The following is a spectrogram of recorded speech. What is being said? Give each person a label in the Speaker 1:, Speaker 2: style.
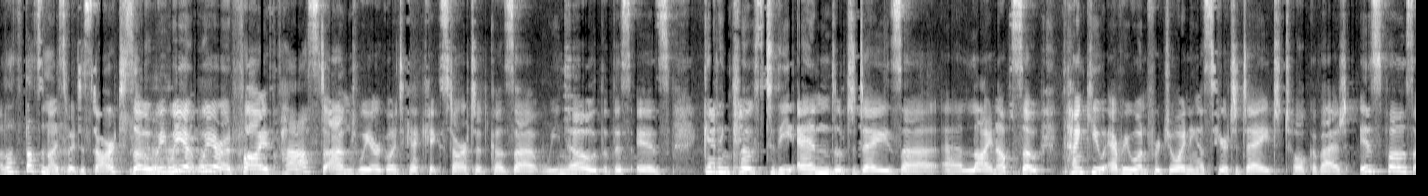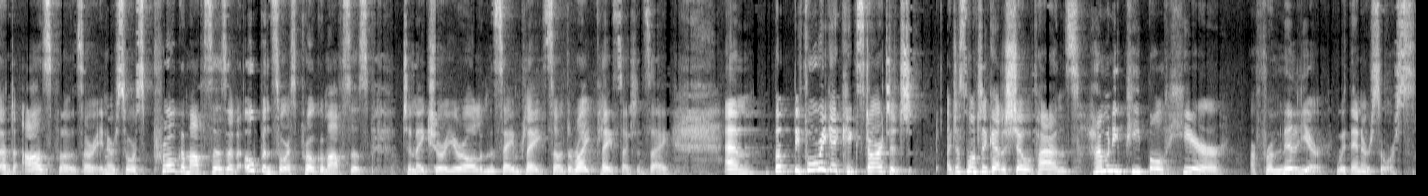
Speaker 1: Well, that's, that's a nice way to start. So we, we, are, we are at five past and we are going to get kick-started because uh, we know that this is getting close to the end of today's uh, uh, lineup. So thank you everyone for joining us here today to talk about ISPOs and OSPOs, our inner source program offices and open source program offices to make sure you're all in the same place or the right place, I should say. Um, but before we get kick-started, I just want to get a show of hands. How many people here are familiar with inner source?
